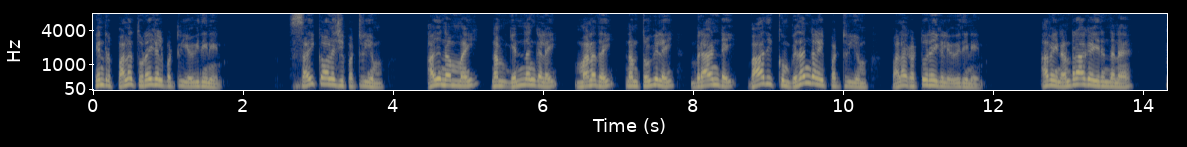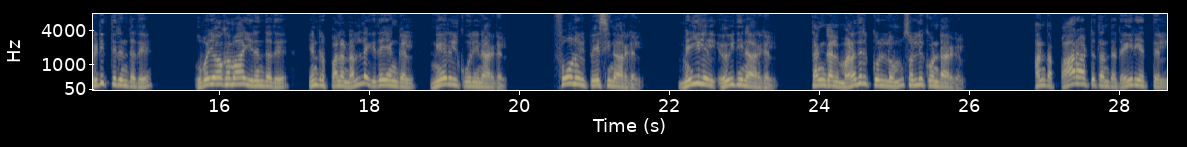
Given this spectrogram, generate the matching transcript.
என்று பல துறைகள் பற்றி எழுதினேன். சைக்காலஜி பற்றியும் அது நம்மை நம் எண்ணங்களை மனதை நம் தொழிலை பிராண்டை பாதிக்கும் விதங்களைப் பற்றியும் பல கட்டுரைகள் எழுதினேன் அவை நன்றாக இருந்தன பிடித்திருந்தது உபயோகமாயிருந்தது என்று பல நல்ல இதயங்கள் நேரில் கூறினார்கள் போனில் பேசினார்கள் மெயிலில் எழுதினார்கள் தங்கள் மனதிற்குள்ளும் சொல்லிக் கொண்டார்கள் அந்த பாராட்டு தந்த தைரியத்தில்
